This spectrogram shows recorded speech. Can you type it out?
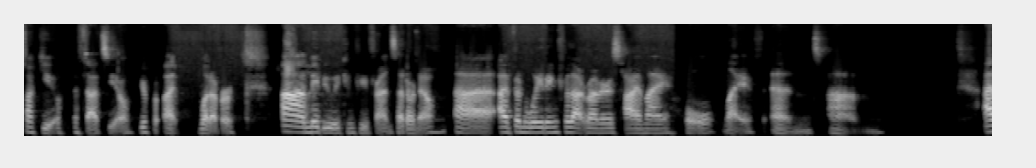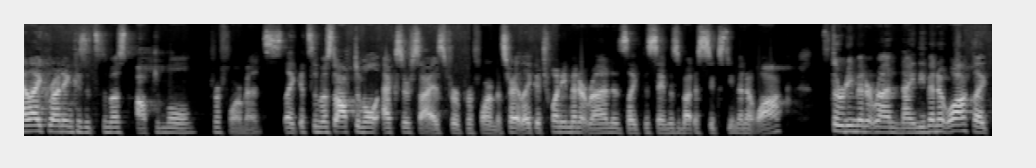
fuck you, if that's you, you're uh, whatever. Uh, maybe we can be friends. I don't know. Uh, I've been waiting for that runner's high my whole life, and um, I like running because it's the most optimal performance. Like it's the most optimal exercise for performance, right? Like a 20 minute run is like the same as about a 60 minute walk. 30 minute run, 90 minute walk, like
